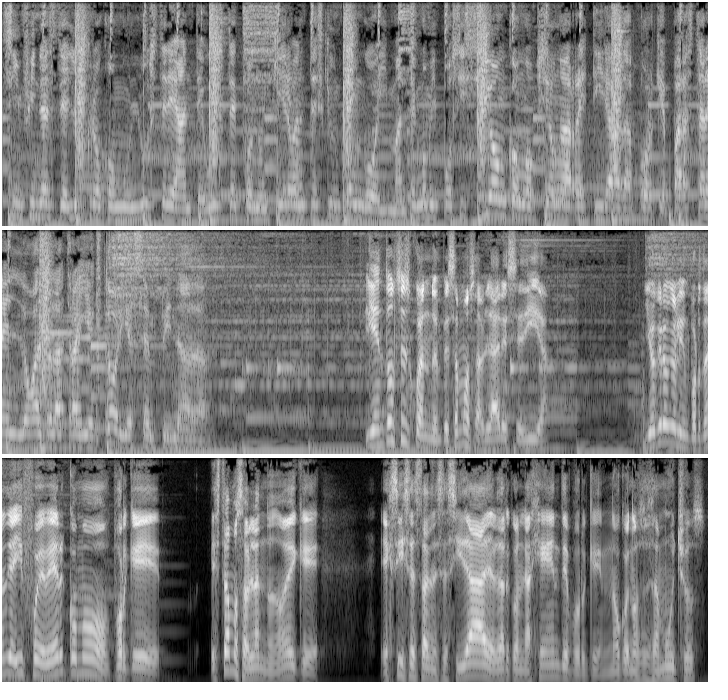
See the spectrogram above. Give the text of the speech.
Sin fines de lucro, con un lustre ante usted, con un quiero antes que un tengo. Y mantengo mi posición con opción a retirada. Porque para estar en lo alto la trayectoria es empinada. Y entonces cuando empezamos a hablar ese día, yo creo que lo importante ahí fue ver cómo. Porque estamos hablando, ¿no? De que existe esta necesidad de hablar con la gente porque no conoces a muchos.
